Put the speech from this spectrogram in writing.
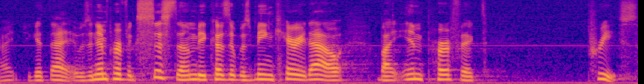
Right? You get that? It was an imperfect system because it was being carried out by imperfect priests.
